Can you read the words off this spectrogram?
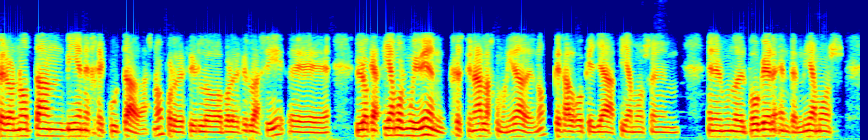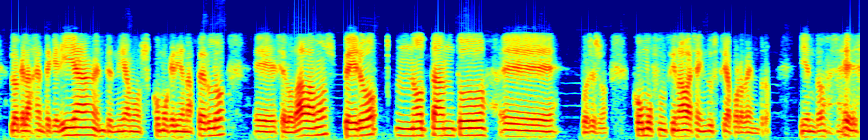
pero no tan bien ejecutadas, ¿no? Por decirlo, por decirlo así. Eh, lo que hacíamos muy bien, gestionar las comunidades, ¿no? Que es algo que ya hacíamos en, el mundo del póker, entendíamos lo que la gente quería, entendíamos cómo querían hacerlo, eh, se lo dábamos, pero no tanto, eh, pues eso, cómo funcionaba esa industria por dentro. Y entonces,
